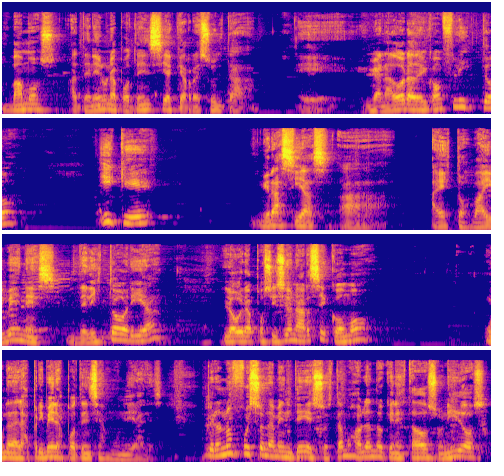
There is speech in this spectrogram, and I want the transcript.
vamos a tener una potencia que resulta eh, ganadora del conflicto y que gracias a, a estos vaivenes de la historia logra posicionarse como una de las primeras potencias mundiales. Pero no fue solamente eso, estamos hablando que en Estados Unidos,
